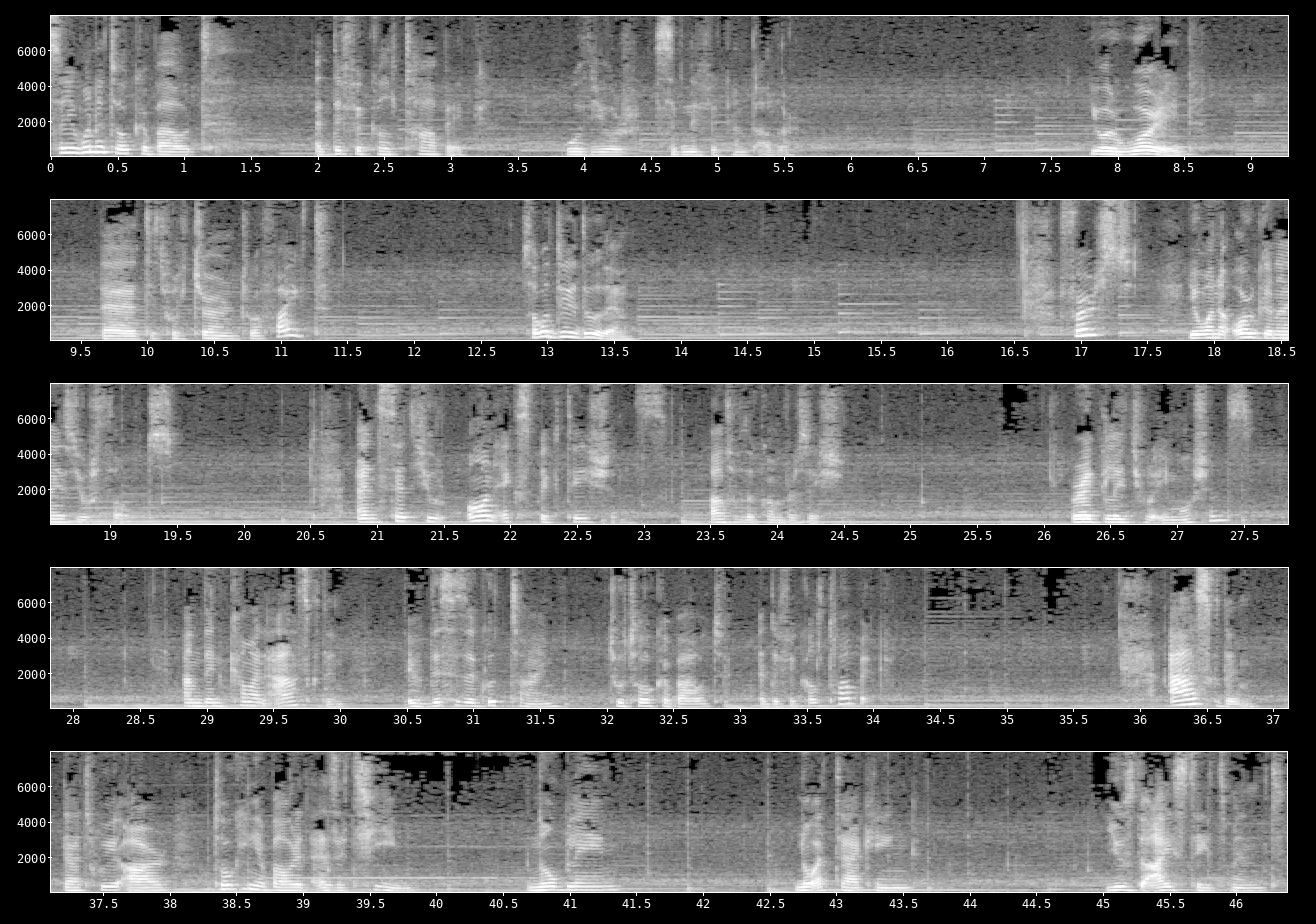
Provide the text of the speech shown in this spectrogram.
So, you want to talk about a difficult topic with your significant other. You are worried that it will turn to a fight. So, what do you do then? First, you want to organize your thoughts and set your own expectations out of the conversation. Regulate your emotions and then come and ask them if this is a good time to talk about a difficult topic. Ask them that we are talking about it as a team. No blame, no attacking. Use the I statement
